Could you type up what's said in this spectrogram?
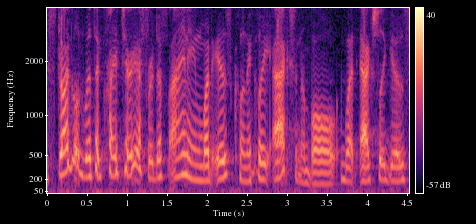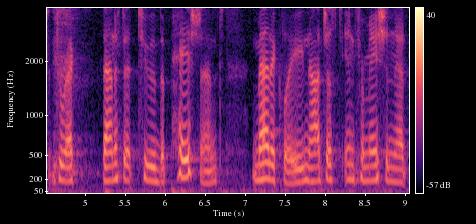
struggled with the criteria for defining what is clinically actionable, what actually gives direct benefit to the patient medically, not just information that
